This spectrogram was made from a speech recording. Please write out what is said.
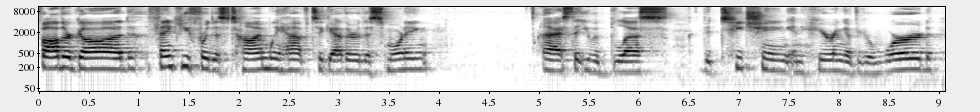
Father God, thank you for this time we have together this morning. I ask that you would bless the teaching and hearing of your word.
